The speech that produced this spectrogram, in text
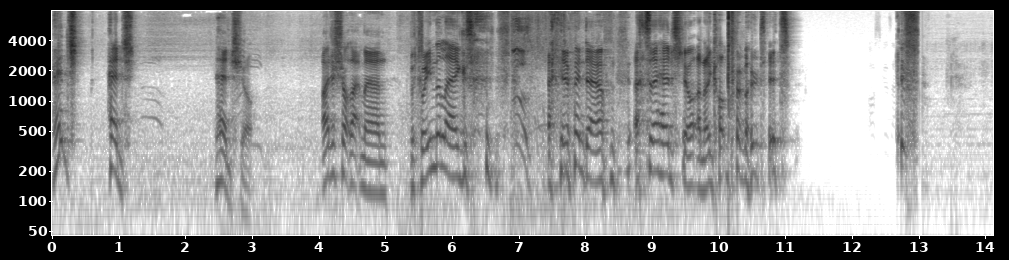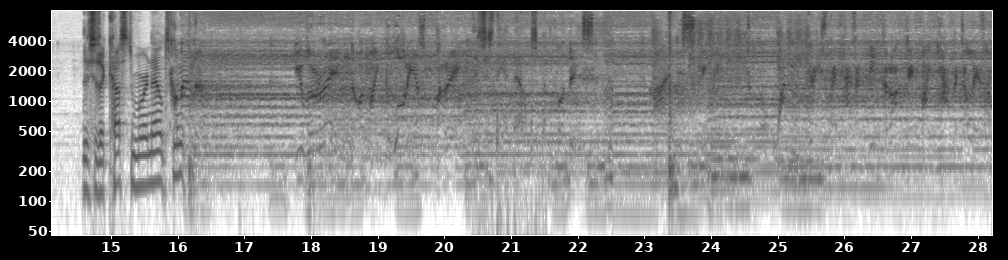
Hedge, hedge, headshot. I just shot that man between the legs, and it went down as a headshot, and I got promoted. This is a customer announcement. You've rained on my glorious parade. This is the announcement. For this, I'm escaping to the one place that hasn't been corrupted by capitalism.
